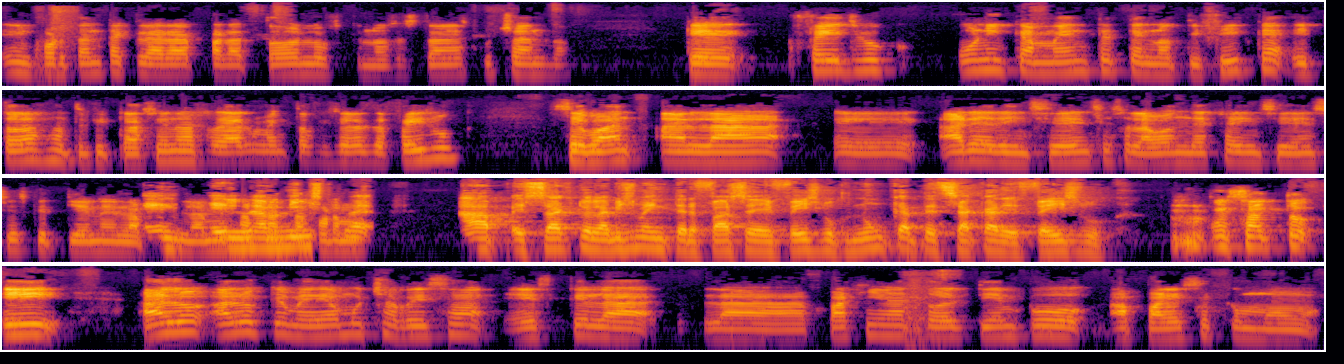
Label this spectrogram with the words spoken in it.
importante aclarar para todos los que nos están escuchando que Facebook únicamente te notifica y todas las notificaciones realmente oficiales de Facebook se van a la eh, área de incidencias o la bandeja de incidencias que tiene la, en, la misma plataforma. exacto, en la misma interfase de Facebook, nunca te saca de Facebook. Exacto, y algo, algo que me dio mucha risa es que la, la página todo el tiempo aparece como,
